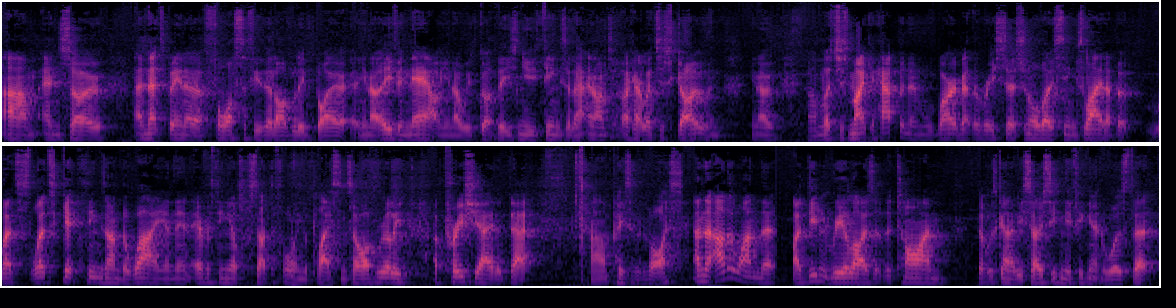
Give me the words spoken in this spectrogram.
Um, and so, and that's been a philosophy that I've lived by. You know, even now, you know, we've got these new things that, are, and I'm just okay. Let's just go and you know, um, let's just make it happen, and we'll worry about the research and all those things later. But let's let's get things underway, and then everything else will start to fall into place. And so I've really appreciated that um, piece of advice. And the other one that I didn't realise at the time that was going to be so significant was that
